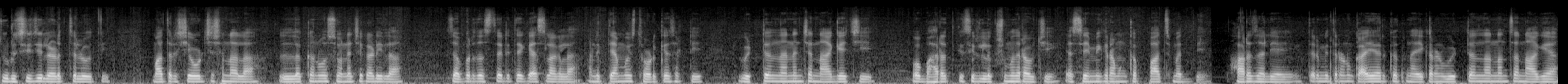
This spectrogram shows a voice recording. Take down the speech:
चुरशीची लढत चालू होती. मात्र शेवटच्या क्षणाला लखन व सोन्याच्या गाडीला जबरदस्तरित्या गॅस लागला आणि त्यामुळेच थोडक्यासाठी विठ्ठल नानांच्या नाग्याची व भारत केसरी लक्ष्मणरावची या सेमी क्रमांक पाचमध्ये हार झाली आहे. तर मित्रांनो काही हरकत नाही कारण विठ्ठल नानांचा नाग्या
